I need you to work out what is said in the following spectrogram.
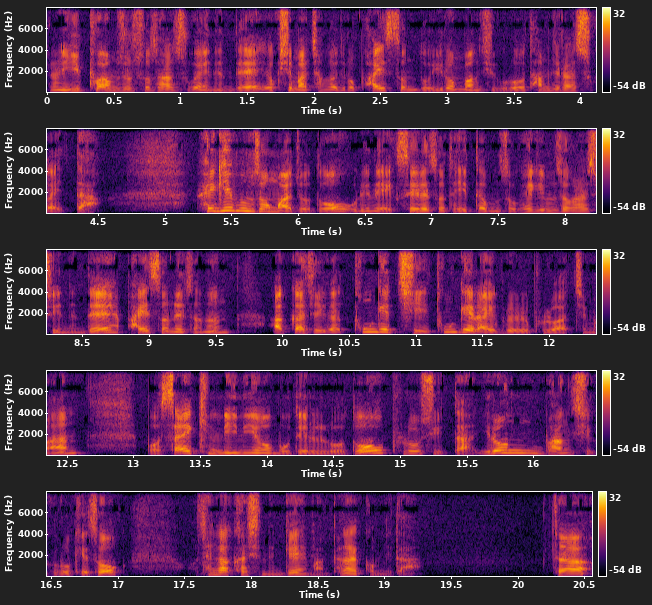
이런 if 함수를 써서 할 수가 있는데, 역시 마찬가지로 파이썬도 이런 방식으로 탐지를 할 수가 있다. 회귀 분석마저도 우리는 엑셀에서 데이터 분석, 회귀 분석을 할 수 있는데, 파이썬에서는 아까 저희가 통계치, 통계 라이브러리를 불러왔지만, 뭐, 사이킨 리니어 모델로도 불러올 수 있다. 이런 방식으로 계속 생각하시는 게 마음 편할 겁니다. 자,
